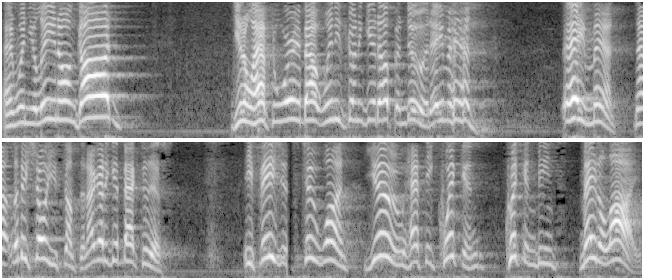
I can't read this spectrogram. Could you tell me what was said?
And when you lean on God, you don't have to worry about when he's going to get up and do it. Amen. Amen. Now, let me show you something. I got to get back to this. Ephesians 2 1. You hath he quickened Quickened means made alive.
